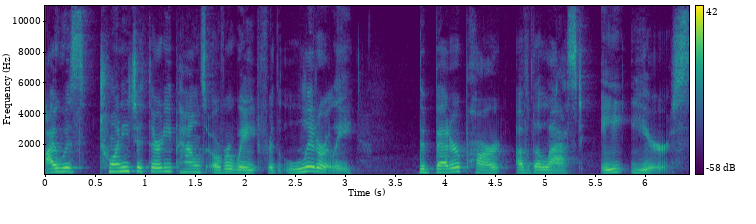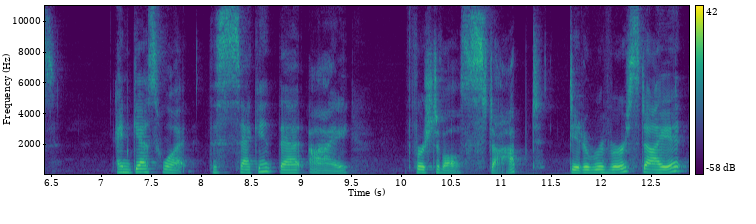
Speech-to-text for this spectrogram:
I was 20 to 30 pounds overweight for literally the better part of the last eight years. And guess what? The second that I, first of all, stopped, did a reverse diet,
